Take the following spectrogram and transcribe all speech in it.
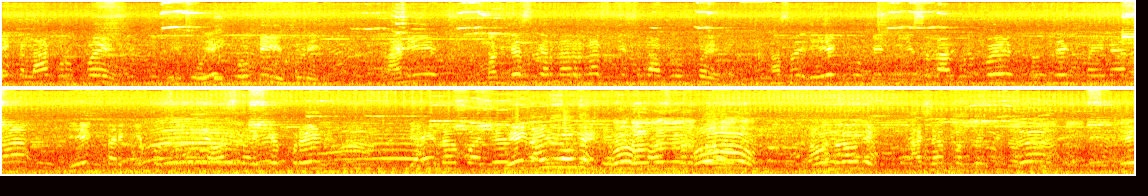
एक लाख रुपये एक कोटी सॉरी आणि मध्यस्थ करणाऱ्यांना तीस लाख रुपये. असं एक कोटी तीस लाख रुपये प्रत्येक महिन्याला एक तारखेपासून पाच तारखेपर्यंत द्यायला पाहिजे. अशा पद्धतीचं जे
